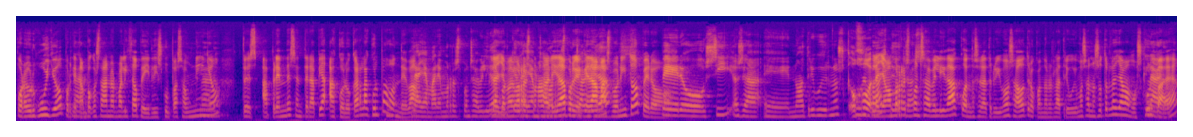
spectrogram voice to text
por orgullo, porque tampoco estaba normalizado pedir disculpas a un niño. Mm. entonces aprendes en terapia a colocar la culpa donde va. La llamaremos responsabilidad. La porque llamamos la responsabilidad porque queda responsabilidad, más bonito, pero- Pero sí, o sea, eh, no atribuirnos. Ojo, la llamamos responsabilidad cuando se la atribuimos a otro, cuando nos la atribuimos a nosotros la llamamos culpa, ¿eh?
